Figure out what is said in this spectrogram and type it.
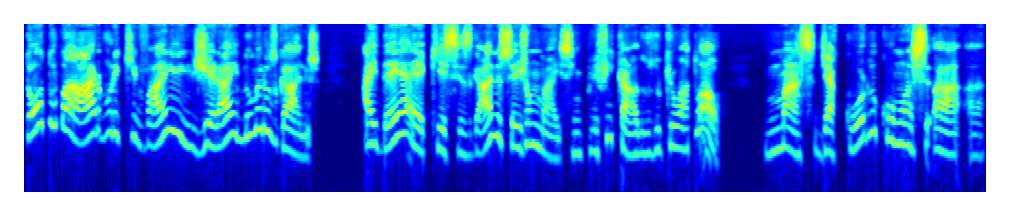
toda uma árvore que vai gerar inúmeros galhos. A ideia é que esses galhos sejam mais simplificados do que o atual. Mas, de acordo com a, a,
